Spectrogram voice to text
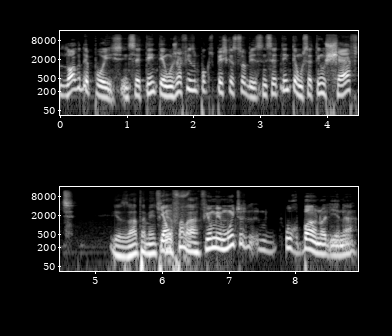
logo depois, em 71, eu já fiz um pouco de pesquisa sobre isso, em 71 você tem o Shaft, Exatamente o que é um ia falar. filme muito urbano ali, né?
